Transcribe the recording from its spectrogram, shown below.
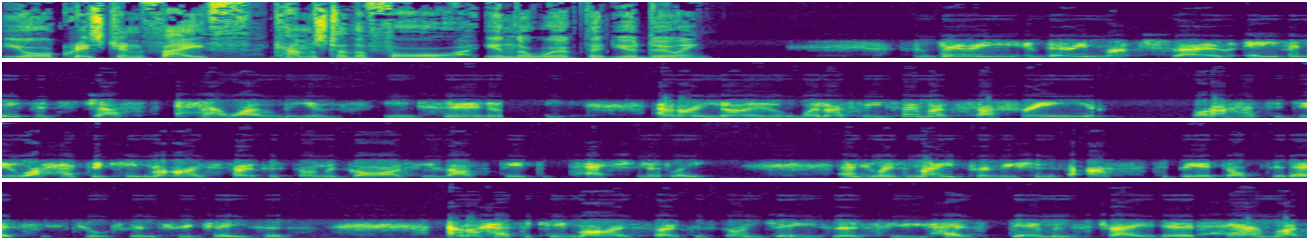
your Christian faith comes to the fore in the work that you're doing? Very, very much so. Even if it's just how I live internally. And I know when I see so much suffering, what I have to do, I have to keep my eyes focused on the God who loves people passionately and who has made provision for us to be adopted as his children through Jesus. And I have to keep my eyes focused on Jesus who has demonstrated how much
